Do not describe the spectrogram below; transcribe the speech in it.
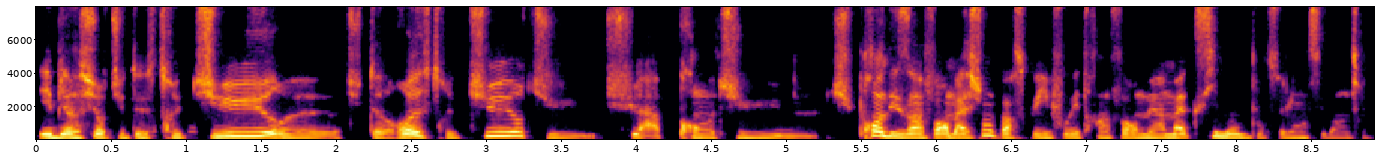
Et bien sûr, tu te structures, euh, tu te restructures, tu, tu apprends, tu, tu, prends des informations parce qu'il faut être informé un maximum pour se lancer dans un truc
